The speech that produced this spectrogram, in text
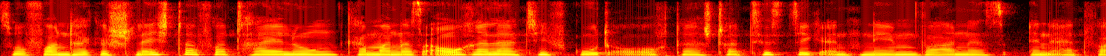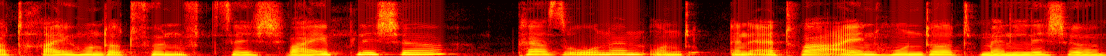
So von der Geschlechterverteilung kann man das auch relativ gut auch der Statistik entnehmen, waren es in etwa 350 weibliche Personen und in etwa 100 männliche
